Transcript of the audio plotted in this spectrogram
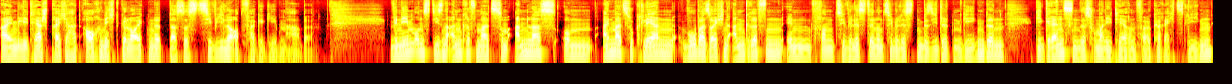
ein Militärsprecher hat auch nicht geleugnet, dass es zivile Opfer gegeben habe. Wir nehmen uns diesen Angriff mal zum Anlass, um einmal zu klären, wo bei solchen Angriffen in von Zivilistinnen und Zivilisten besiedelten Gegenden die Grenzen des humanitären Völkerrechts liegen.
